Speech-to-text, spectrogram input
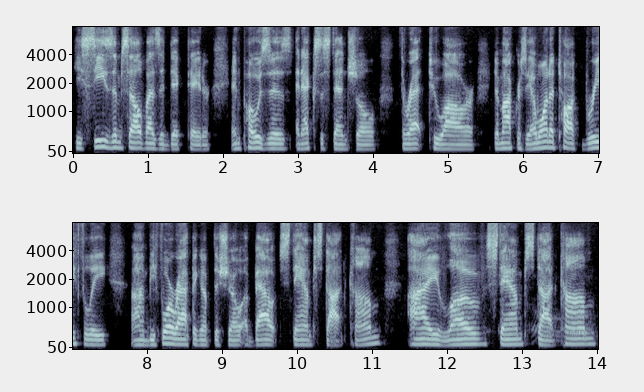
He sees himself as a dictator and poses an existential threat to our democracy. I want to talk briefly um, before wrapping up the show about stamps.com. I love stamps.com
